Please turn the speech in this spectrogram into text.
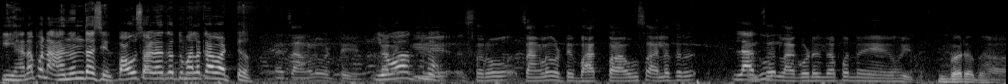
की ह्यांना पण आनंद असेल. पाऊस आला का तुम्हाला काय वाटतं? चांगलं वाटते येवा की? सर्व चांगलं वाटते भात पाऊस आला तर लागू? लागवडीला पण हे होईल. बरोबर. हा.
